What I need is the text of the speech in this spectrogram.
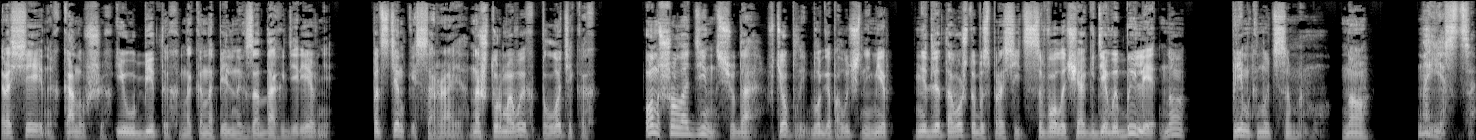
рассеянных, канувших и убитых на конопельных задах деревни, под стенкой сарая, на штурмовых плотиках. Он шел один сюда, в теплый, благополучный мир, не для того, чтобы спросить, сволочи, а где вы были, но примкнуть самому, но наесться.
